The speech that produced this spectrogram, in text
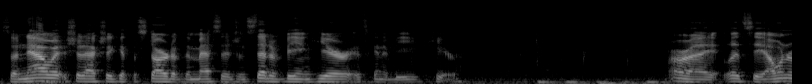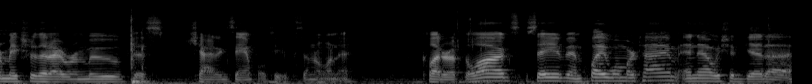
So now it should actually get the start of the message. Instead of being here, it's going to be here. All right, let's see. I want to make sure that I remove this chat example too because I don't want to clutter up the logs. Save and play one more time, and now we should get a... Uh,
